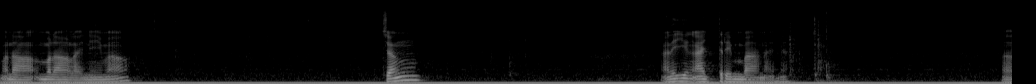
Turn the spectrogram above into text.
មកដល់មកដល់កន្លែងនេះមក ចឹងអានេះយើងអាច trim បានហើយណាអឺ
